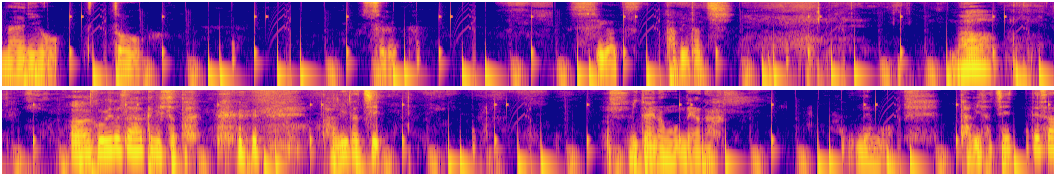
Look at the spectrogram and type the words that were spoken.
何を、どう、する。4月、旅立ち。まあ、あー、ごめんなさい、あくびしちゃった。旅立ち。みたいなもんだよな。でも、旅立ちってさ、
